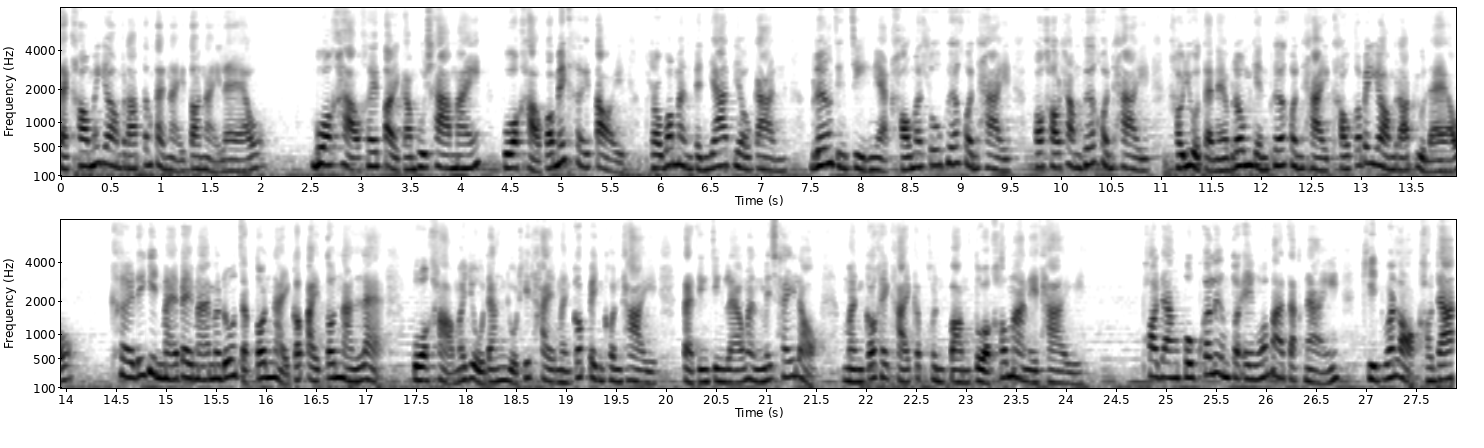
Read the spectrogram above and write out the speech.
แต่เขาไม่ยอมรับตั้งแต่ไหนตอนไหนแล้วบัวขาวเคยต่อยกัมพูชาไหม บัวขาวก็ไม่เคยต่อย เพราะว่ามันเป็นญาติเดียวกัน เรื่องจริงๆ เนี่ยเขามาสู้เพื่อคนไทย เพราะเขาทำเพื่อคนไทย เขาอยู่แต่ในร่มเย็นเพื่อคนไทย เขาก็ไม่ยอมรับอยู่แล้ว เคยได้ยินไหมใบไม้มาร่วงจากต้นไหนก็ไปต้นนั้นแหละ บัวขาวมาอยู่ดังอยู่ที่ไทยมันก็เป็นคนไทย แต่จริง ๆ แล้วมันไม่ใช่หรอก มันก็คล้ายๆ กับคนปลอมตัวเข้ามาในไทยพอดังปุ๊บก็ลืมตัวเองว่ามาจากไหน คิดว่าหลอกเขาได้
